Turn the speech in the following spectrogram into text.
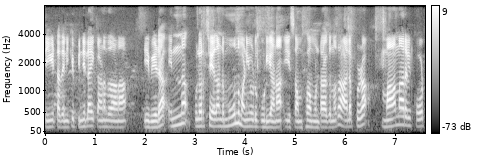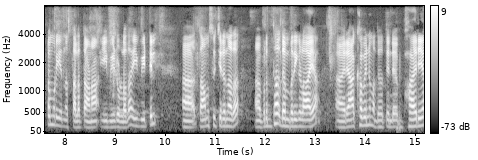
തീയിട്ടത് എനിക്ക് പിന്നിലായി കാണുന്നതാണ് ഈ വീട്. ഇന്ന് പുലർച്ചെ ഏതാണ്ട് മൂന്ന് മണിയോട് കൂടിയാണ് ഈ സംഭവം ഉണ്ടാകുന്നത്. ആലപ്പുഴ മാന്നാറിൽ കോട്ടമുറി എന്ന സ്ഥലത്താണ് ഈ വീടുള്ളത്. ഈ വീട്ടിൽ താമസിച്ചിരുന്നത് വൃദ്ധ ദമ്പതികളായ രാഘവനും അദ്ദേഹത്തിന്റെ ഭാര്യ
